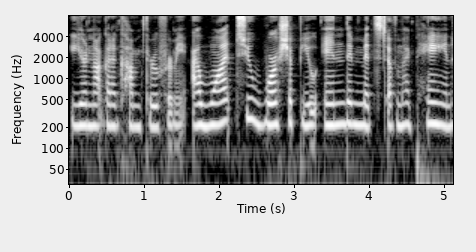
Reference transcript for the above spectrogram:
you're not going to come through for me. I want to worship you in the midst of my pain.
